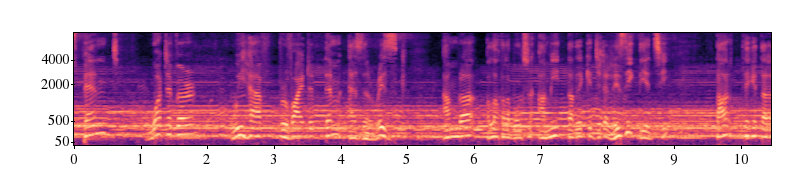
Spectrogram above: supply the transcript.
spend whatever we have provided them as a risk আমরা আল্লাহ তাআলা বলছেন, আমি তাদেরকে যেটা রিজিক দিয়েছি, তার থেকে তার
